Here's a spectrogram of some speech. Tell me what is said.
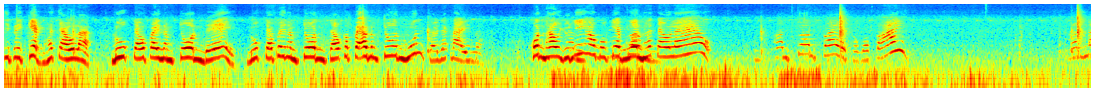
สิไปเก็บให้เจ้าล่ะ ลูกเจ้าไปนำโจรเด้ลูกเจ้าไปนำโจรเจ้าก็ไปเอานำโจรหุ้นเจ้าจักใดน่ะคนเฮาอยู่นี่เฮาบ่เก็บเงินให้เจ้าแล้วอันโจนไปเขาบ่ไปอันน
